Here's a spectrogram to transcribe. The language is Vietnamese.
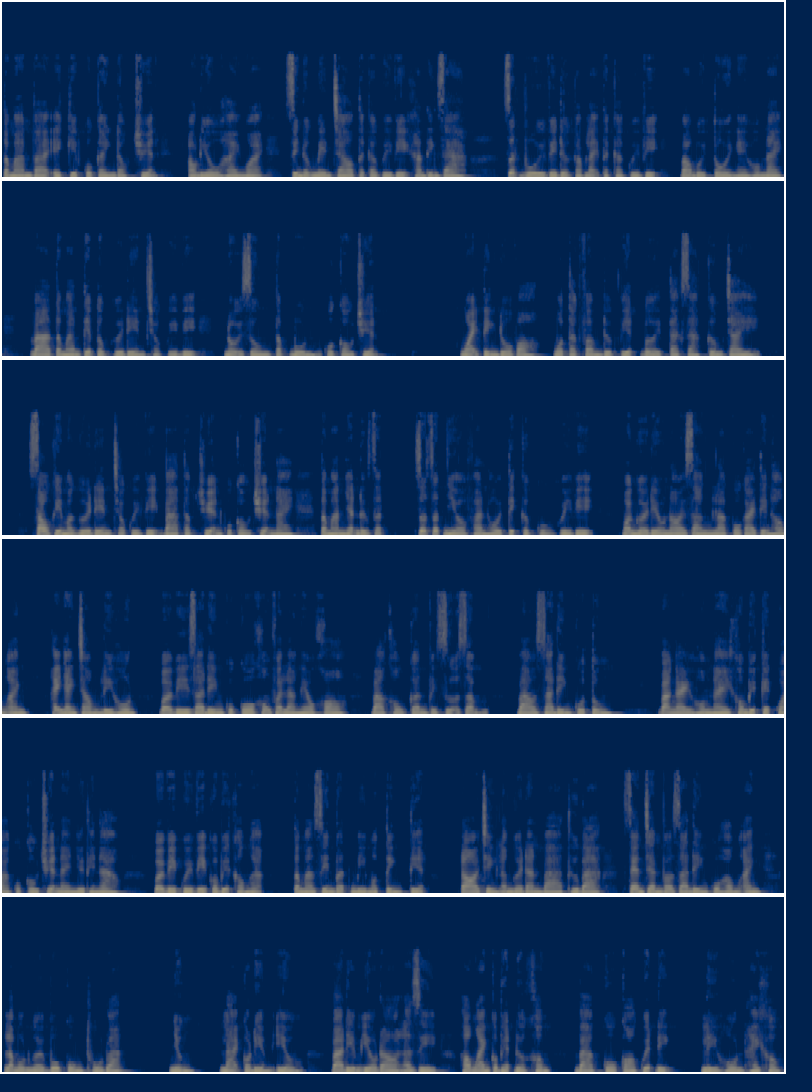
Tâm An và ekip của kênh đọc truyện audio hài ngoại xin được mến chào tất cả quý vị khán thính giả. Rất vui vì được gặp lại tất cả quý vị vào buổi tối ngày hôm nay và Tâm An tiếp tục gửi đến cho quý vị nội dung tập 4 của câu chuyện Ngoại tình đồ vò, một tác phẩm được viết bởi tác giả Cơm Cháy. Sau khi mà gửi đến cho quý vị ba tập truyện của câu chuyện này, Tâm An nhận được rất rất rất nhiều phản hồi tích cực của quý vị. Mọi người đều nói rằng là cô gái tên Hồng Anh hãy nhanh chóng ly hôn, bởi vì gia đình của cô không phải là nghèo khó và không cần phải dựa dẫm vào gia đình của Tùng. Và ngày hôm nay không biết kết quả của câu chuyện này như thế nào. Bởi vì quý vị có biết không ạ? Tâm An xin bật mí một tình tiết. Đó chính là người đàn bà thứ ba xen chân vào gia đình của Hồng Anh là một người vô cùng thủ đoạn. Nhưng lại có điểm yếu. Và điểm yếu đó là gì? Hồng Anh có biết được không? Và cô có quyết định ly hôn hay không?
